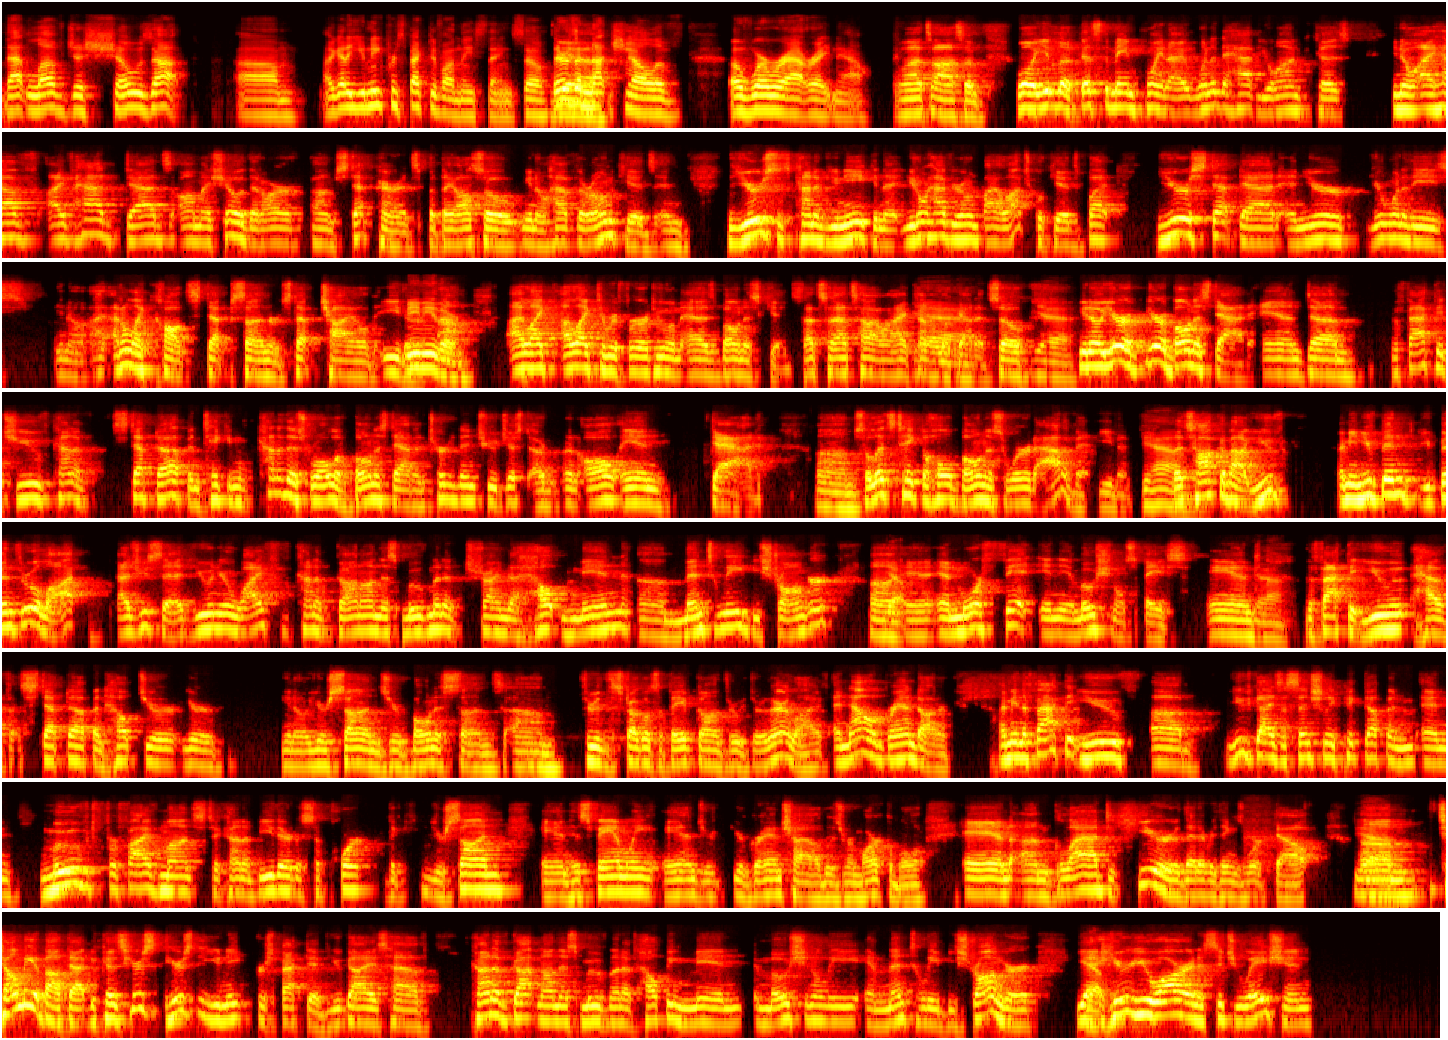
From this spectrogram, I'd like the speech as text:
that love just shows up. Um, I got a unique perspective on these things. So there's yeah. a nutshell of of where we're at right now. Well, that's awesome. Well, you look, that's the main point. I wanted to have you on because you know I have I've had dads on my show that are um, step parents, but they also you know have their own kids, and yours is kind of unique in that you don't have your own biological kids, but you're a stepdad and you're you're one of these you know, I, I, don't like to call it stepson or stepchild either. Me neither. Um, I like I like to refer to them as bonus kids. That's that's how I kind of yeah. look at it. So yeah, you know, you're a you're a bonus dad, and um, the fact that you've kind of stepped up and taken kind of this role of bonus dad and turned it into just a, an all-in dad. Um, so let's take the whole bonus word out of it. Even Yeah. let's talk about you've. I mean, you've been you've been through a lot, as you said. You and your wife have kind of gone on this movement of trying to help men um, mentally be stronger uh, Yeah. and, and more fit in the emotional space. And yeah. the fact that you have stepped up and helped your your you know your sons your bonus sons um, through the struggles that they've gone through through their life and now a granddaughter i mean the fact that you've uh, you guys essentially picked up and, and moved for five months to kind of be there to support the, your son and his family and your, your grandchild is remarkable and i'm glad to hear that everything's worked out Yeah. um, tell me about that because here's here's the unique perspective. You guys have kind of gotten on this movement of helping men emotionally and mentally be stronger. Yet Yep. here you are in a situation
